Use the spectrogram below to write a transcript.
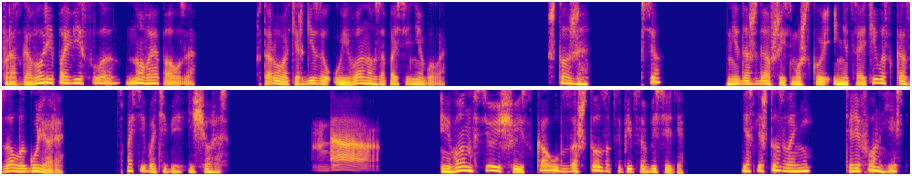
В разговоре повисла новая пауза. Второго киргиза у Ивана в запасе не было. «Что же, все?» Не дождавшись мужской инициативы, сказала Гуляра. «Спасибо тебе еще раз». «Да, Иван все еще искал, за что зацепиться в беседе. «Если что, звони. Телефон есть».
